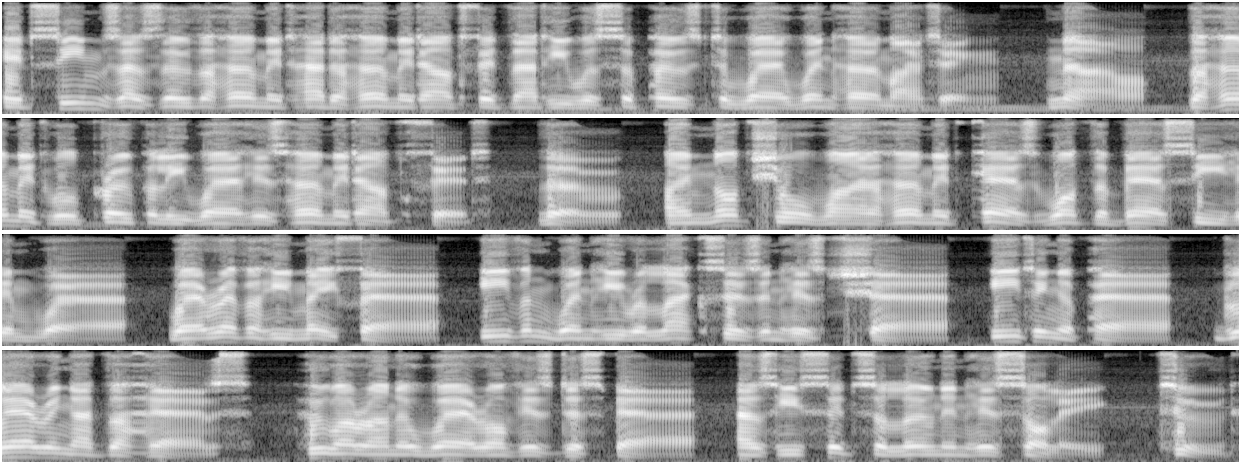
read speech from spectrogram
It seems as though the hermit had a hermit outfit that he was supposed to wear when hermiting. Now, the hermit will properly wear his hermit outfit, though. I'm not sure why a hermit cares what the bears see him wear, wherever he may fare, even when he relaxes in his chair, eating a pear, glaring at the hares, who are unaware of his despair, as he sits alone in his solitude.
